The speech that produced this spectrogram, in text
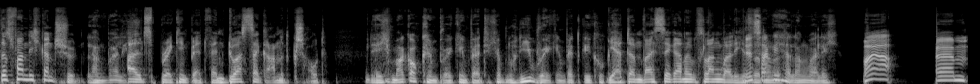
Das fand ich ganz schön. Langweilig. Als Breaking Bad Fan. Du hast ja gar nicht geschaut. Nee, ich mag auch kein Breaking Bad. Ich habe noch nie Breaking Bad geguckt. Ja, dann weißt du ja gar nicht, ob es langweilig ist. das sage ich ja langweilig. Naja, ähm,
